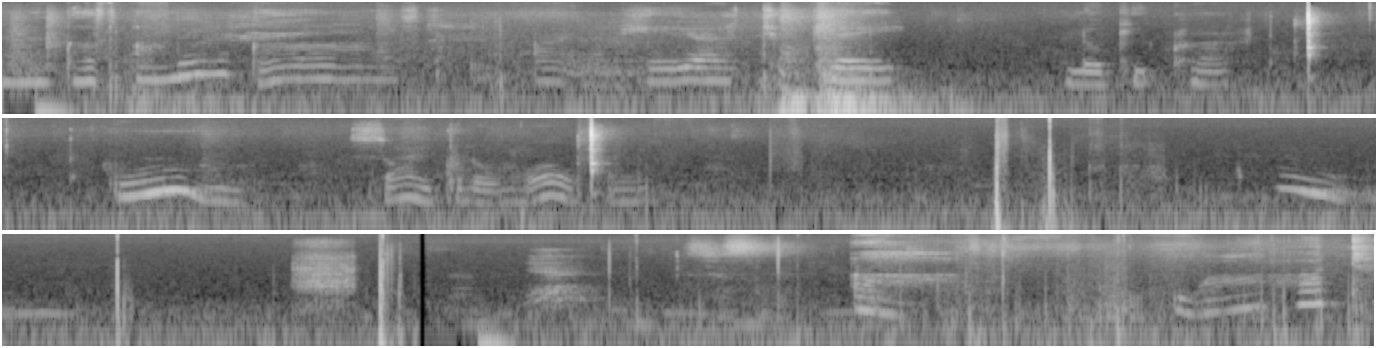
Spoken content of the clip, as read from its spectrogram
Among Us. I am here to play Loki Craft. Ooh, someone put a wolf in it. Hmm. Ah, what?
